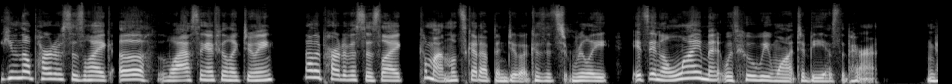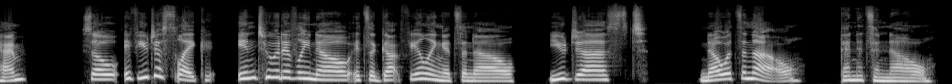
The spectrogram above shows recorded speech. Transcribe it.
even though part of us is like, ugh, the last thing I feel like doing, another part of us is like, come on, let's get up and do it because it's really, it's in alignment with who we want to be as the parent. Okay. So if you just like intuitively know it's a gut feeling, it's a no, you just know it's a no, then it's a no.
